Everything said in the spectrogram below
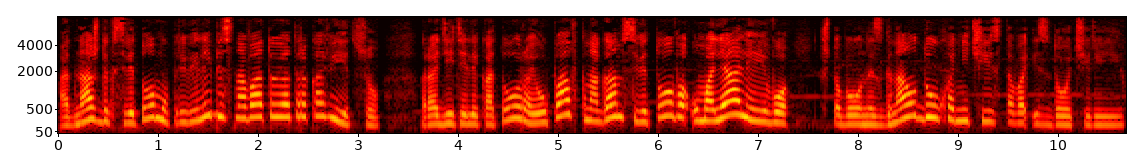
Однажды к святому привели бесноватую отраковицу — родители которой, упав к ногам святого, умоляли его, чтобы он изгнал духа нечистого из дочери их.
